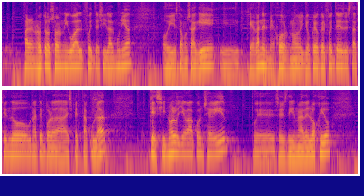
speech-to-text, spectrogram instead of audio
para nosotros son igual Fuentes y la Almunia. Hoy estamos aquí y que gane el mejor, ¿no? Yo creo que el Fuentes está haciendo una temporada espectacular, que si no lo llega a conseguir, pues es digna de elogio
